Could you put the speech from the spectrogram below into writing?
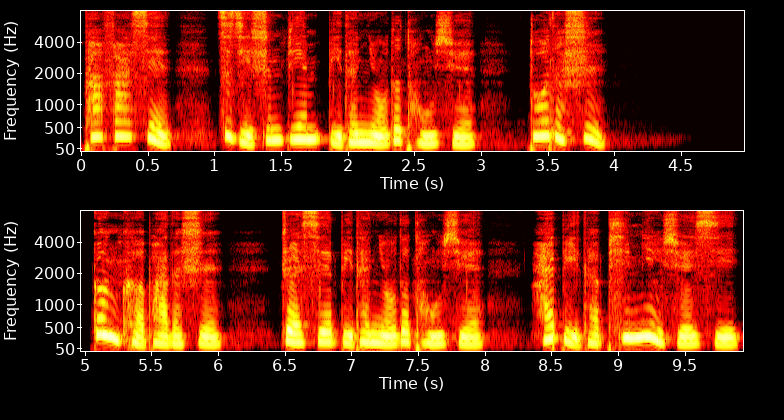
他发现自己身边比他牛的同学多的是。更可怕的是，这些比他牛的同学还比他拼命学习。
